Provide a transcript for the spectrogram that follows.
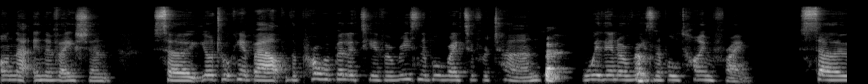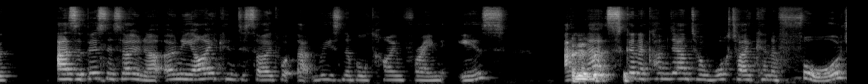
on that innovation. So you're talking about the probability of a reasonable rate of return within a reasonable time frame. So as a business owner, only I can decide what that reasonable time frame is. And that's going to come down to what I can afford.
